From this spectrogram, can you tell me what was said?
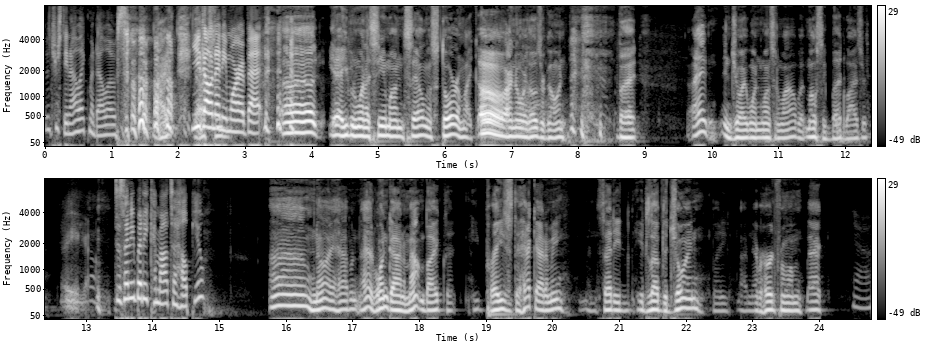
That's interesting. I like Modelo. So you don't anymore, I bet. Uh, yeah, even when I see them on sale in the store, I'm like, oh, I know where those are going. but I enjoy one once in a while, but mostly Budweiser. There you go. Does anybody come out to help you? Um, no, I haven't. I had one guy on a mountain bike that he praised the heck out of me and said he'd he'd love to join, but he, I've never heard from him back. Yeah.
